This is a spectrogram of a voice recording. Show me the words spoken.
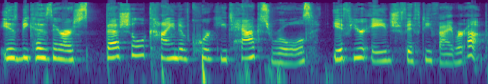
is because there are special kind of quirky tax rules if you're age 55 or up.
